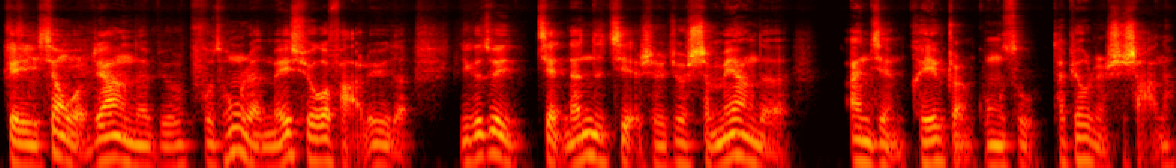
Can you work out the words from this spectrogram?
给像我这样的，比如普通人没学过法律的一个最简单的解释，就是什么样的案件可以转公诉，它标准是啥呢？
